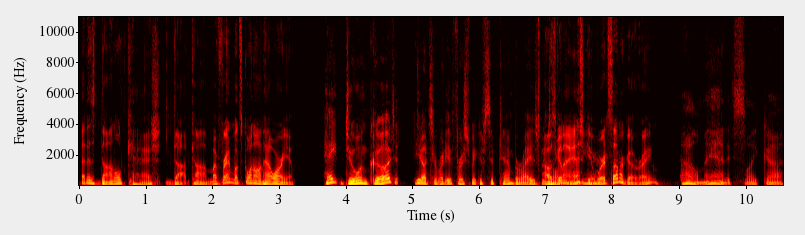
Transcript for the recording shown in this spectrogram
That is donaldcash.com. My friend, what's going on? How are you? Hey, doing good. You know, it's already the first week of September, right? I was going to ask you, where'd summer go, right? Oh, man. It's like, uh,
